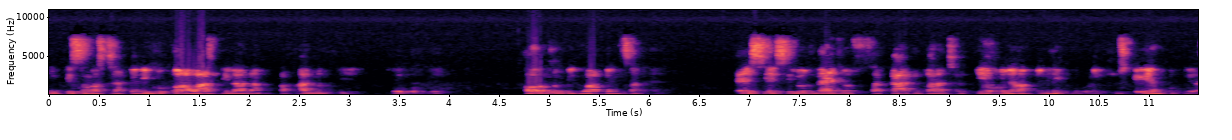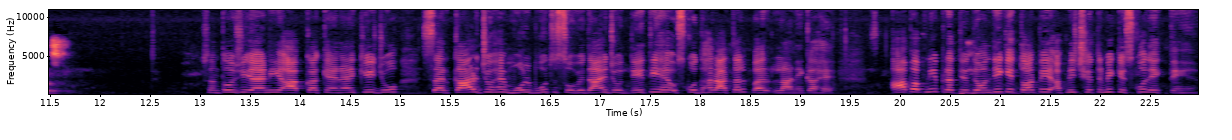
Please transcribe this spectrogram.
इनकी समस्या, गरीबों को आवास दिलाना प्रधानमंत्री और जो विधवा पेंशन है ऐसी ऐसी योजनाएँ जो सरकार के द्वारा चलती है, वो यहाँ पे नहीं पूरी उसके लिए हमको प्रयास करना संतोष जी, यानी आपका कहना है कि जो सरकार जो है मूलभूत सुविधाएँ जो देती है, उसको धरातल पर लाने का है। आप अपनी प्रतिद्वंदी के तौर पे अपने क्षेत्र में किसको देखते हैं?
